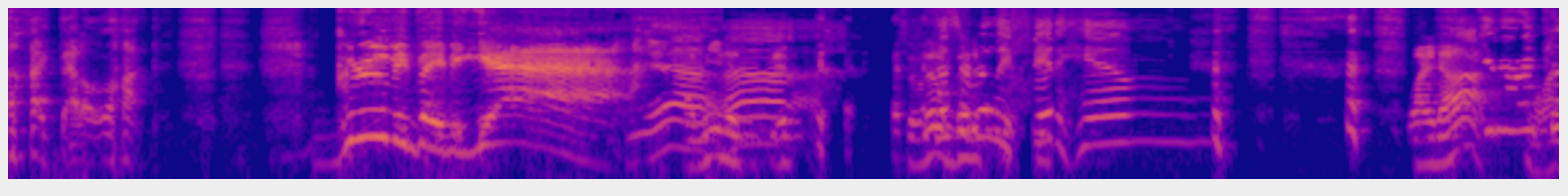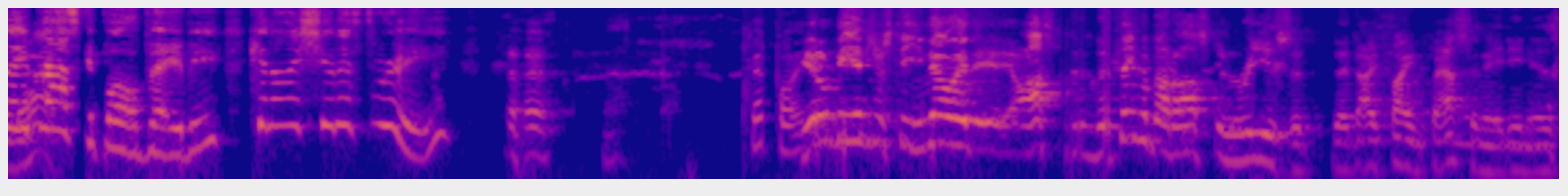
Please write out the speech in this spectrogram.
I like that a lot. Groovy, baby, yeah, yeah. I mean, it, uh, it, it's a little it doesn't really of, fit him. Why not? Can I Why play not? basketball, baby? Can I shoot a three? Good point. It'll be interesting. You know, it, Austin, the thing about Austin Reaves that, that I find fascinating is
